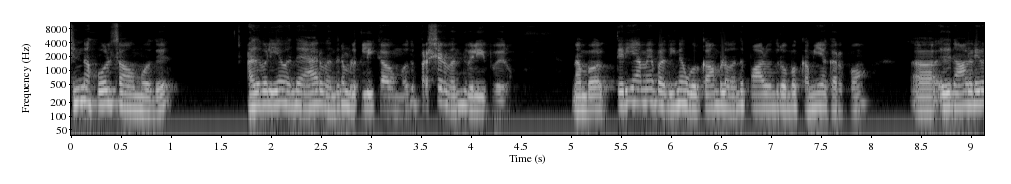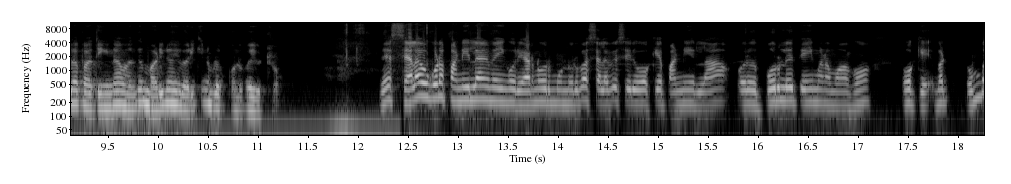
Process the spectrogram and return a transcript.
சின்ன ஹோல்ஸ் ஆகும்போது அது வழியாக வந்து ஏர் வந்து நம்மளுக்கு லீக் ஆகும்போது ப்ரெஷர் வந்து வெளியே போயிடும் நம்ம தெரியாமல் பார்த்தீங்கன்னா ஒரு காம்பில் வந்து பால் வந்து ரொம்ப கம்மியாக கறப்போம். இது நாளடைவில் பார்த்தீங்கன்னா வந்து மடிநோய் வரைக்கும் நம்மளுக்கு கொண்டு போய் விட்டுரும். இதே செலவு கூட பண்ணிடலாம்னு வைங்க ஒரு இரநூறு முந்நூறுபா செலவு. சரி ஓகே பண்ணிடலாம். ஒரு பொருள் தேய்மானமாகும். ஓகே. பட் ரொம்ப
